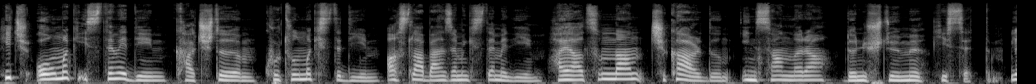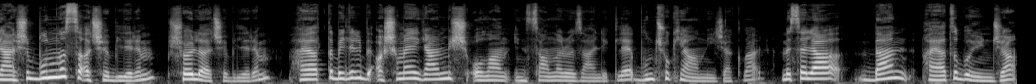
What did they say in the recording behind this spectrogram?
hiç olmak istemediğim, kaçtığım, kurtulmak istediğim, asla benzemek istemediğim, hayatımdan çıkardığım insanlara dönüştüğümü hissettim. Yani şimdi bunu nasıl açabilirim? Şöyle açabilirim. Hayatta belirli bir aşamaya gelmiş olan insanlar özellikle bunu çok iyi anlayacaklar. Mesela ben hayatı boyunca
